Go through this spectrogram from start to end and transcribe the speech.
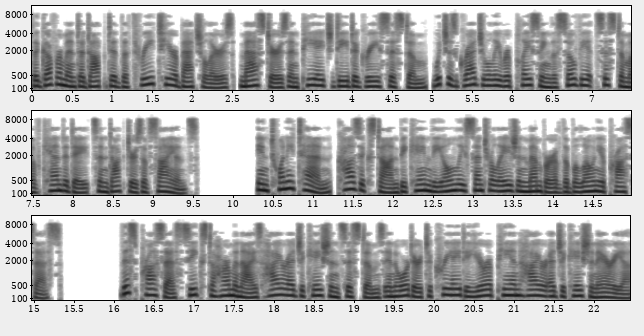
the government adopted the three tier bachelor's, master's, and PhD degree system, which is gradually replacing the Soviet system of candidates and doctors of science. In 2010, Kazakhstan became the only Central Asian member of the Bologna process. This process seeks to harmonize higher education systems in order to create a European higher education area.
